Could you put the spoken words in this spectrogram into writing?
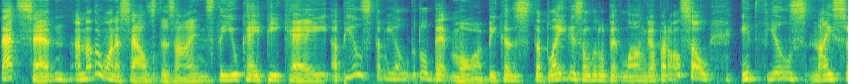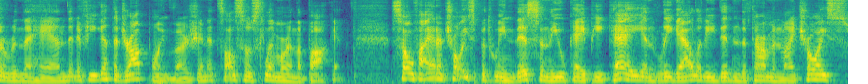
That said, another one of Sal's designs, the UKPK, appeals to me a little bit more because the blade is a little bit longer, but also it feels nicer in the hand, and if you get the drop point version, it's also slimmer in the pocket. So if I had a choice between this and the UKPK, and legality didn't determine my choice,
